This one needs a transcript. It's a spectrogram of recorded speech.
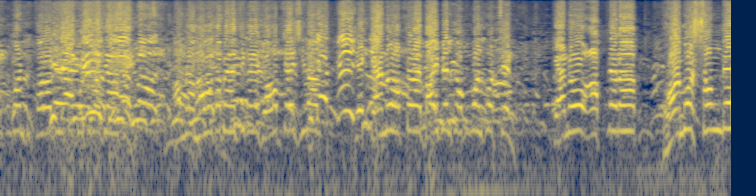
অপমান করার বিরুদ্ধে আমরা মমতা ব্যানার্জির কাছে জবাব চাইছিলাম যে কেন আপনারা বাইবেলকে অপমান করছেন? কেন আপনারা ধর্মর সঙ্গে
